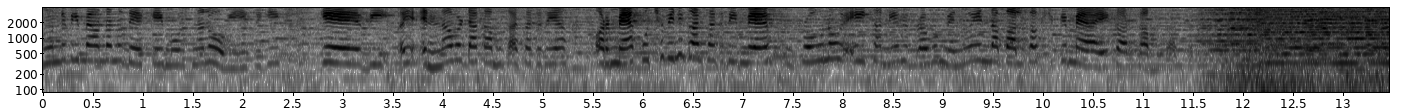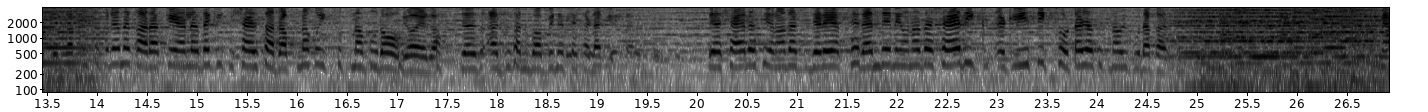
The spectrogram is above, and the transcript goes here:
ਹੁਣ ਵੀ ਮੈਂ ਉਹਨਾਂ ਨੂੰ ਦੇਖ ਕੇ ਇਮੋਸ਼ਨਲ ਹੋ ਗਈ ਸੀਗੀ ਕਿ ਵੀ ਇਹ ਇੰਨਾ ਵੱਡਾ ਕੰਮ ਕਰ ਸਕਦੇ ਆ ਔਰ ਮੈਂ ਕੁਝ ਵੀ ਨਹੀਂ ਕਰ ਸਕਦੀ। ਮੈਂ ਪ੍ਰਭੂ ਨੂੰ ਇਹ ਚਾਹੁੰਦੀ ਹਾਂ ਵੀ ਪ੍ਰਭੂ ਮੈਨੂੰ ਇੰਨਾ ਬਲ ਬਖਸ਼ ਕਿ ਮੈਂ ਇਹ ਕਰ ਕੰਮ ਕਰ ਸਕਾਂ ਸੁਪਨੇ ਮੈਂ ਕਰ ਆ ਕੇ ਐਂ ਲੱਗਦਾ ਕਿ ਸ਼ਾਇਦ ਸਾਡਾ ਆਪਣਾ ਕੋਈ ਇੱਕ ਸੁਪਨਾ ਪੂਰਾ ਹੋ ਗਿਆ ਹੋਏਗਾ ਜਦ ਅੱਜ ਸਾਨੂੰ ਬਾਬੀ ਨੇ ਇੱਥੇ ਖੜਾ ਕੀਤਾ। ਤੇ ਸ਼ਾਇਦ ਅਸੀਂ ਉਹਨਾਂ ਦਾ ਜਿਹੜੇ ਇੱਥੇ ਰਹਿੰਦੇ ਨੇ ਉਹਨਾਂ ਦਾ ਸ਼ਾਇਦ ਇੱਕ ਐਟਲੀਸਟ ਇੱਕ ਛੋਟਾ ਜਿਹਾ ਸੁਪਨਾ ਵੀ ਪੂਰਾ ਕਰ ਸਕੀਏ ਮੈਂ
